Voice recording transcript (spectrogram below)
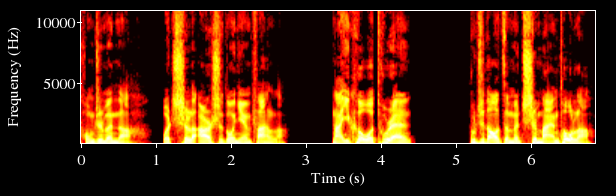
同志们呐，我吃了二十多年饭了，那一刻我突然不知道怎么吃馒头了。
